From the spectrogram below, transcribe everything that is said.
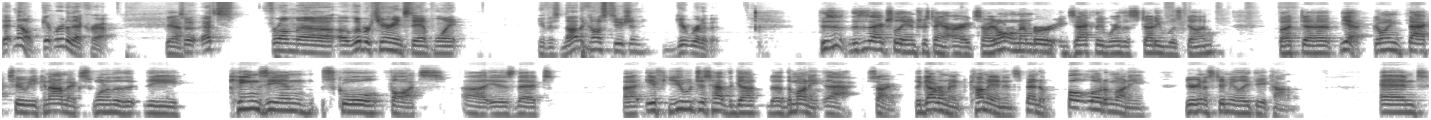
That, no, get rid of that crap. Yeah. So that's from a, a libertarian standpoint. If it's not in the Constitution, get rid of it. This is this is actually interesting. All right, so I don't remember exactly where the study was done, but uh, yeah, going back to economics, one of the the Keynesian school thoughts uh, is that uh, if you just have the gun the, the money, ah, sorry, the government come in and spend a boatload of money, you're going to stimulate the economy, and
